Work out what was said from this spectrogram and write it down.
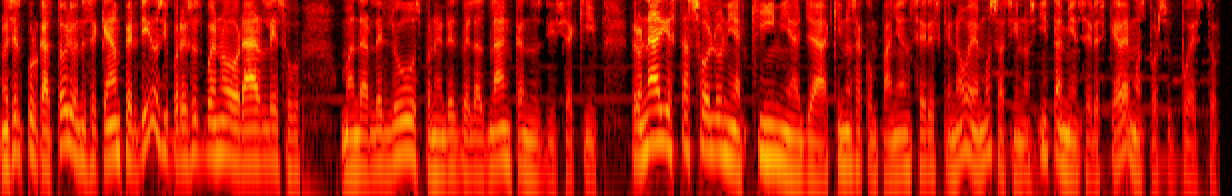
No es el purgatorio donde se quedan perdidos y por eso es bueno orarles o mandarles luz, ponerles velas blancas, nos dice aquí. Pero nadie está solo ni aquí ni allá. Aquí nos acompañan seres que no vemos, así y también seres que vemos, por supuesto.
